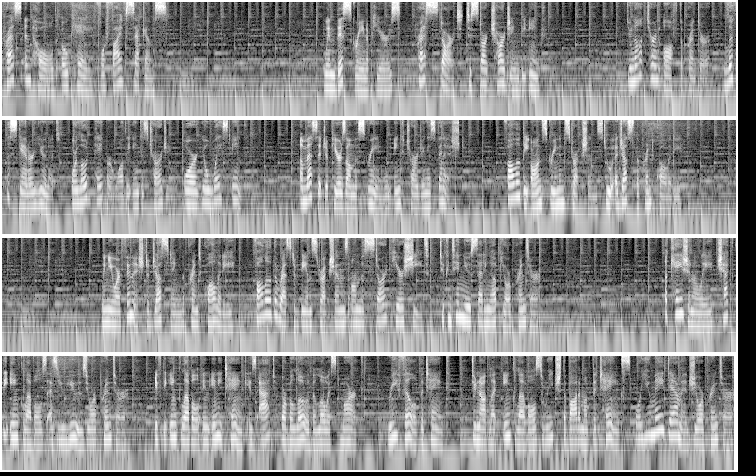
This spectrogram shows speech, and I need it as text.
Press and hold OK for 5 seconds. When this screen appears, press Start to start charging the ink. Do not turn off the printer. Lift the scanner unit or load paper while the ink is charging, or you'll waste ink. A message appears on the screen when ink charging is finished. Follow the on-screen instructions to adjust the print quality. When you are finished adjusting the print quality, follow the rest of the instructions on the Start Here sheet to continue setting up your printer. Occasionally, check the ink levels as you use your printer. If the ink level in any tank is at or below the lowest mark, refill the tank. Do not let ink levels reach the bottom of the tanks or you may damage your printer.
